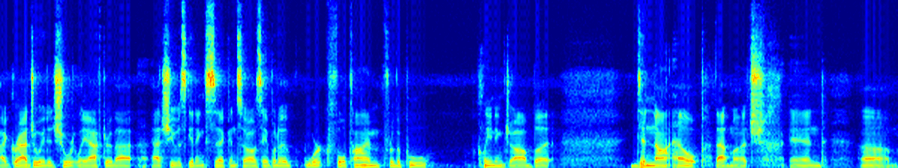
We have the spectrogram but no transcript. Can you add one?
I graduated shortly after that as she was getting sick and so i was able to work full time for the pool cleaning job but did not help that much. And um,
